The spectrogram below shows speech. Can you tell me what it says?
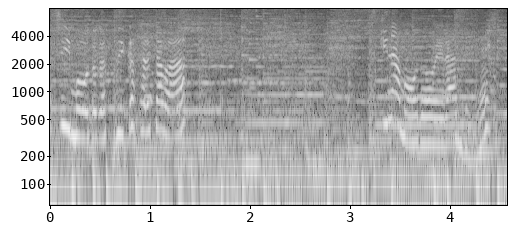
新しいモードが追加されたわ。好きなモードを選んでね。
